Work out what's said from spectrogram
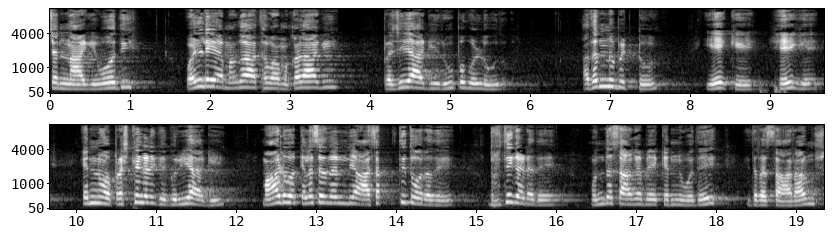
ಚೆನ್ನಾಗಿ ಓದಿ, ಒಳ್ಳೆಯ ಮಗ ಅಥವಾ ಮಗಳಾಗಿ, ಪ್ರಜೆಯಾಗಿ ರೂಪುಗೊಳ್ಳುವುದು. ಅದನ್ನು ಬಿಟ್ಟು ಏಕೆ, ಹೇಗೆ ಎನ್ನುವ ಪ್ರಶ್ನೆಗಳಿಗೆ ಗುರಿಯಾಗಿ ಮಾಡುವ ಕೆಲಸದಲ್ಲಿ ಆಸಕ್ತಿ ತೋರದೆ ಧೃತಿಗೆಡದೆ ಮುಂದೆ ಸಾಗಬೇಕೆನ್ನುವುದೇ ಇದರ ಸಾರಾಂಶ.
